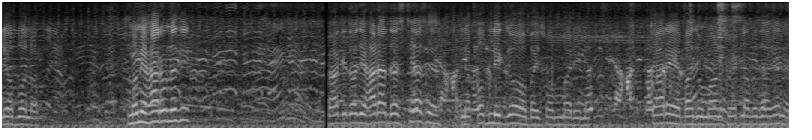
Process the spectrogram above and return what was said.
લ્યો બોલો. મમ્મી સારું નથી? બાકી તો હજી સાડા દસ થયા છે. અને પબ્લિક જો ભાઈ સોમવારીની. ચારે બાજુ માણસો એટલા બધા છે ને.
